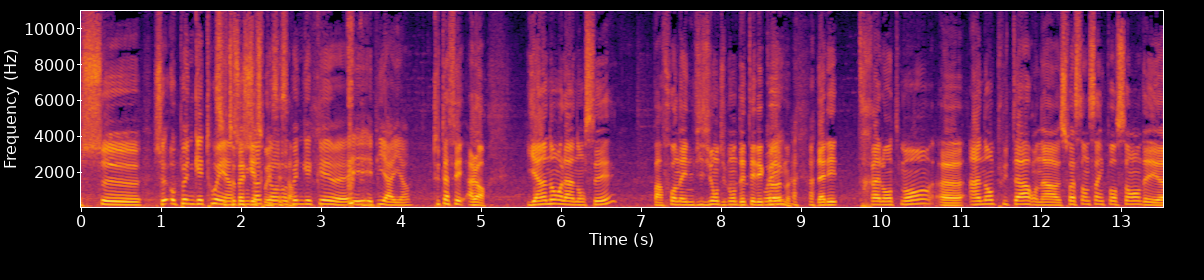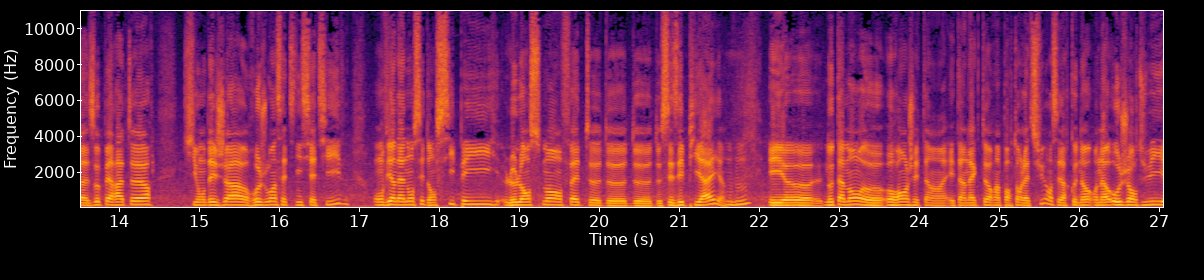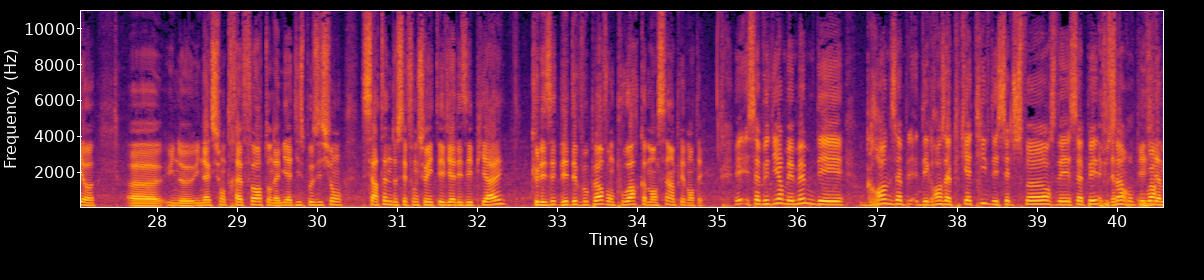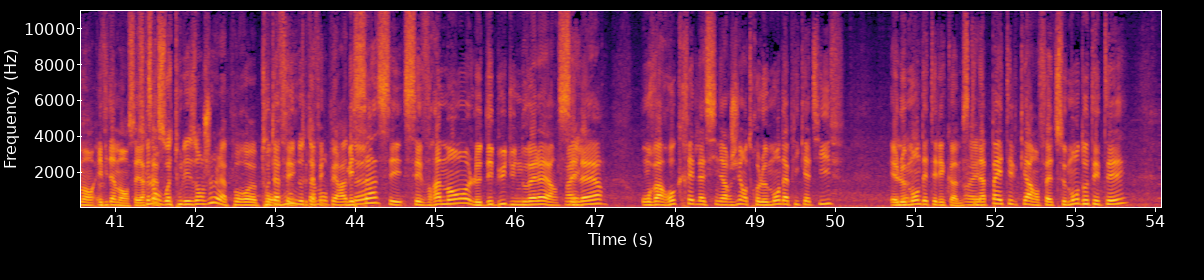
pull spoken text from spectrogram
ce, Open Gateway, hein, Open, Gateway, Open Gateway API. Hein. Tout à fait. Alors, il y a un an, on l'a annoncé. Parfois, on a une vision du monde des télécoms d'aller très lentement. Euh, un an plus tard, on a 65% des euh, opérateurs qui ont déjà rejoint cette initiative. On vient d'annoncer dans six pays le lancement en fait de, de, ces API mhm. et euh, notamment Orange est un, est un acteur important là-dessus. Hein. C'est-à-dire qu'on a, a aujourd'hui une, une action très forte. On a mis à disposition certaines de ces fonctionnalités via des API que les, développeurs vont pouvoir commencer à implémenter. Et ça veut dire, mais même des, grandes, des grands applicatifs, des Salesforce, des SAP, évidemment, tout ça vont pouvoir... Évidemment, évidemment. Parce que là, on voit tous les enjeux là, pour, euh, pour tout à fait, notamment opérateurs. Mais ça, c'est vraiment le début d'une nouvelle ère. C'est l'ère où on va recréer de la synergie entre le monde applicatif et le monde des télécoms. Ce qui n'a pas été le cas en fait. Ce monde OTT,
